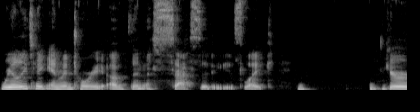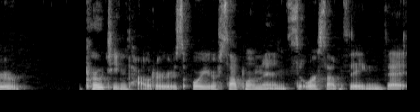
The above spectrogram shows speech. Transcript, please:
really take inventory of the necessities, like your protein powders or your supplements or something that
